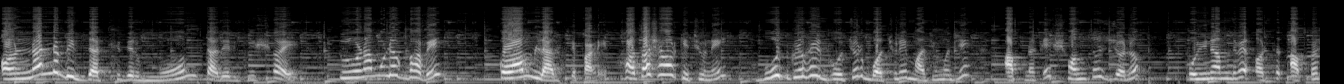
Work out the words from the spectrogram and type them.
অন্যান্য বিদ্যার্থীদের মন তাদের বিষয়ে তুলনামূলকভাবে কম লাগতে পারে। হতাশ হওয়ার কিছু নেই। বুধ গ্রহের গোচর বছরে মাঝে মাঝে আপনাকে সন্তোষজনক পরিণাম দেবে, অর্থাৎ আপনার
